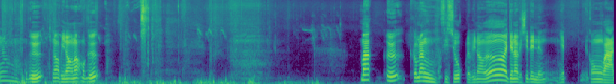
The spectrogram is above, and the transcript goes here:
อ้าวมักอื้อเนาะพี่น้องเนาะมักอื้อมักอื้อ กำลังสิสุกเลยพี่น้องเอ้ยเจะน่าก็สิได้หนึ่งเห็ดของหวาน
